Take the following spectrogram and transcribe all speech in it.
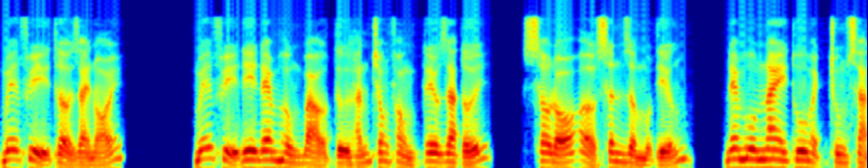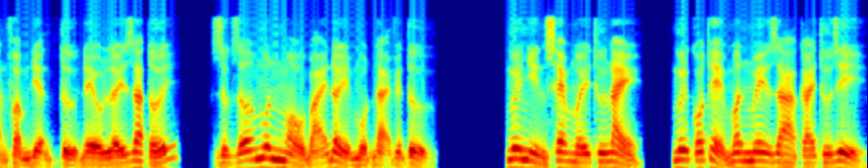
Mễ phỉ thở dài nói. Mễ phỉ đi đem hồng bảo từ hắn trong phòng kêu ra tới, sau đó ở sân dầm một tiếng, đem hôm nay thu hoạch chung sản phẩm điện tử đều lấy ra tới, rực rỡ muôn màu bãi đầy một đại viện tử. Ngươi nhìn xem mấy thứ này, ngươi có thể mân mê ra cái thứ gì?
